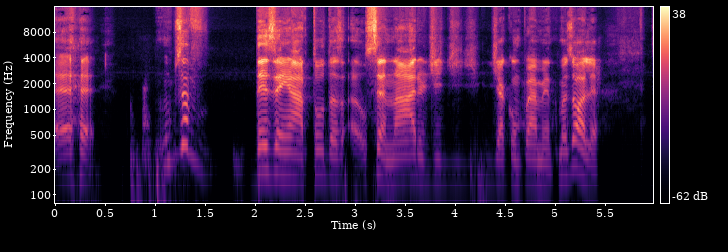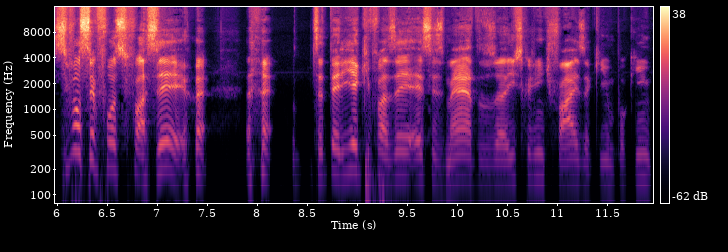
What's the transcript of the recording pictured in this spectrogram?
É, não precisa desenhar todo o cenário de, de, de, acompanhamento, mas olha, se você fosse fazer, você teria que fazer esses métodos, é isso que a gente faz aqui, um pouquinho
